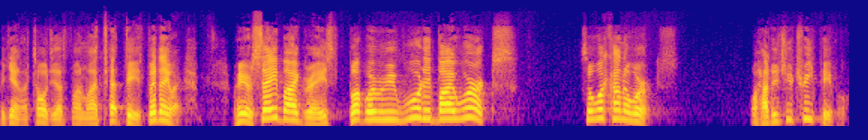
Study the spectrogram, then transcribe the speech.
Again, I told you that's one of my pet peeves. But anyway, we are saved by grace, but we're rewarded by works. So what kind of works? Well, how did you treat people?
